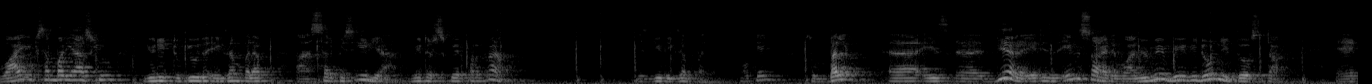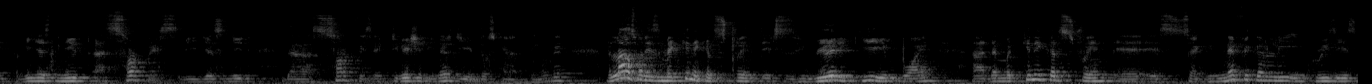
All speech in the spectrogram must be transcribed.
Why if somebody asks you you need to give the example of uh, surface area meter square per gram. Just give the example okay? So bulk uh, is uh, there it is inside a volume we, we don't need those stuff. And we just need a surface. We just need the surface activation energy and those kind of thing okay? The last one is mechanical strength. It's a very key point. Uh, the mechanical strength uh, is significantly increases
